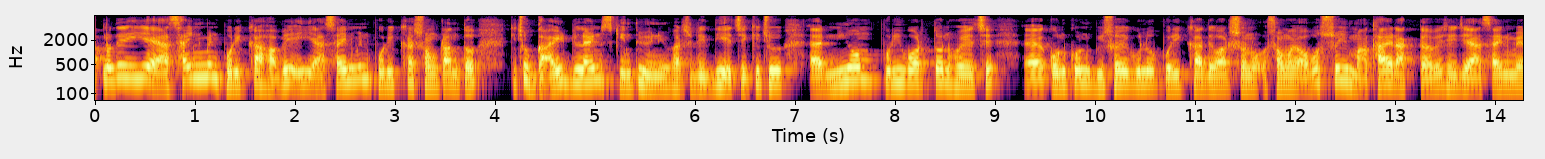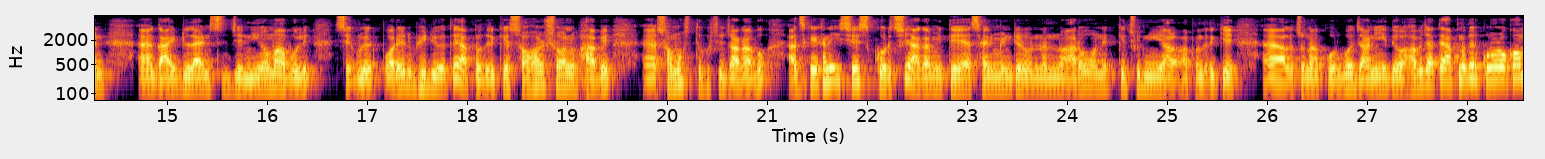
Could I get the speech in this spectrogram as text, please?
আপনাদের এই অ্যাসাইনমেন্ট পরীক্ষা হবে। এই অ্যাসাইনমেন্ট পরীক্ষা সংক্রান্ত কিছু গাইডলাইন্স কিন্তু ইউনিভার্সিটি দিয়েছে। কিছু নিয়ম পরিবর্তন হয়েছে কোন কোন বিষয়গুলো পরীক্ষা দেওয়ার সময় অবশ্যই মাথায় রাখতে হবে। সেই যে অ্যাসাইনমেন্ট গাইডলাইন্স যে নিয়মাবলী, সেগুলোর পরের ভিডিওতে আপনাদেরকে সহজ সরলভাবে সমস্ত কিছু জানাব। আজকে এখানেই শেষ করছি। আগামীতে অ্যাসাইনমেন্টের অন্যান্য আরও অনেক কিছু নিয়ে আপনাদেরকে আলোচনা করব, জানিয়ে দেওয়া হবে, যাতে আপনাদের কোনো রকম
